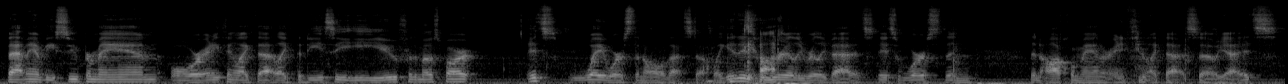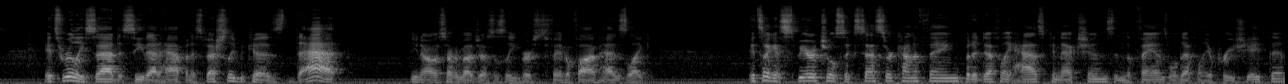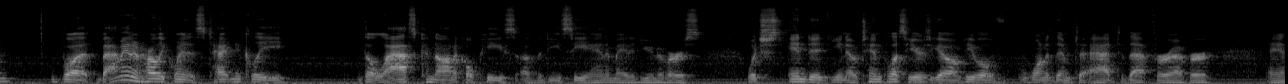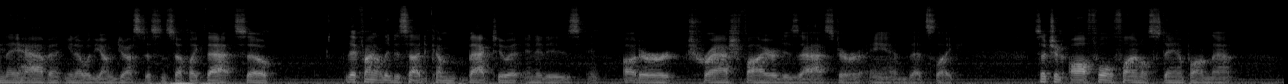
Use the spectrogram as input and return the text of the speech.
Batman v Superman or anything like that, like the DCEU for the most part. It's way worse than all of that stuff. Like it is God. really, really bad. It's it's worse than than Aquaman or anything like that. So yeah, it's it's really sad to see that happen, especially because that, you know, I was talking about Justice League versus Fatal Five has like it's like a spiritual successor kind of thing, but it definitely has connections, and the fans will definitely appreciate them. But Batman and Harley Quinn is technically the last canonical piece of the DC animated universe, which ended, you know, 10 plus years ago, and people have wanted them to add to that forever, and they haven't, you know, with Young Justice and stuff like that. So they finally decide to come back to it, and it is an utter trash fire disaster, and that's like such an awful final stamp on that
